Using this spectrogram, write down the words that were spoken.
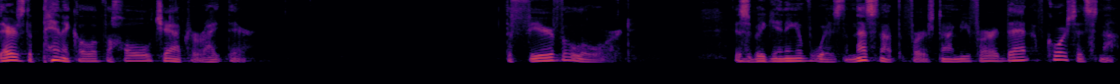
There's the pinnacle of the whole chapter right there. The fear of the Lord is the beginning of wisdom. That's not the first time you've heard that. Of course, it's not.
